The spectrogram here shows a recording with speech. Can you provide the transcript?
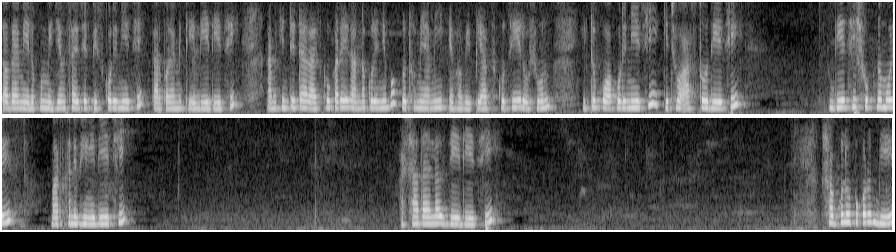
তবে আমি এরকম মিডিয়াম সাইজের পিস করে নিয়েছি। তারপরে আমি তেল দিয়ে দিয়েছি। আমি কিন্তু এটা রাইস কুকারেই রান্না করে নিব। প্রথমে আমি এভাবে পেঁয়াজ কুচি, রসুন একটু কোয়া করে নিয়েছি, কিছু আস্ত দিয়েছি। দিয়েছি শুকনো মরিচ, মাঝখানে ভেঙে দিয়েছি। আর সাদা এলাচ দিয়ে দিয়েছি। সবগুলো উপকরণ দিয়ে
